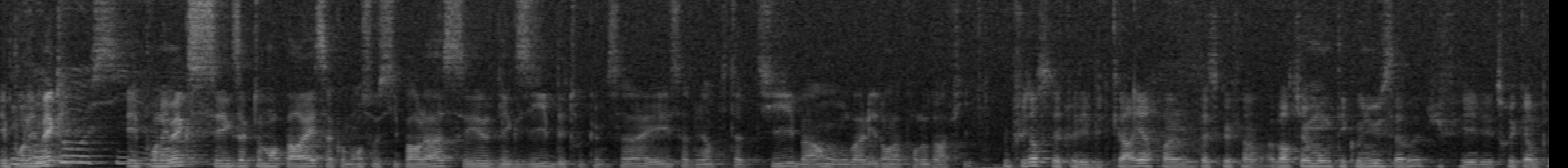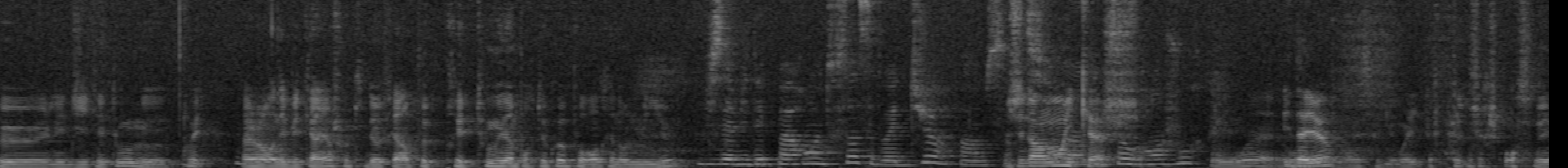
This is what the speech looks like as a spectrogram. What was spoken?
Et Des pour les mecs, photos aussi, et pour les euh, mecs, c'est exactement pareil. Ça commence aussi par là, c'est de l'exhib, des trucs comme ça, et ça devient petit à petit, ben, on va aller dans la pornographie. Le plus dur, c'est peut-être le début de carrière quand même. Parce que, à partir du moment où t'es connu, ça va, tu fais des trucs un peu legit et tout. Mais Oui. alors en début de carrière, je crois qu'il doit faire un peu près tout et n'importe quoi pour rentrer dans le milieu. Vis-à-vis des parents et tout ça, ça doit être dur. Enfin, Généralement, ils euh, cachent. au grand jour. Ouais. Et ouais, d'ailleurs- ouais, ils peuvent pas le dire, je pense. Mais...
